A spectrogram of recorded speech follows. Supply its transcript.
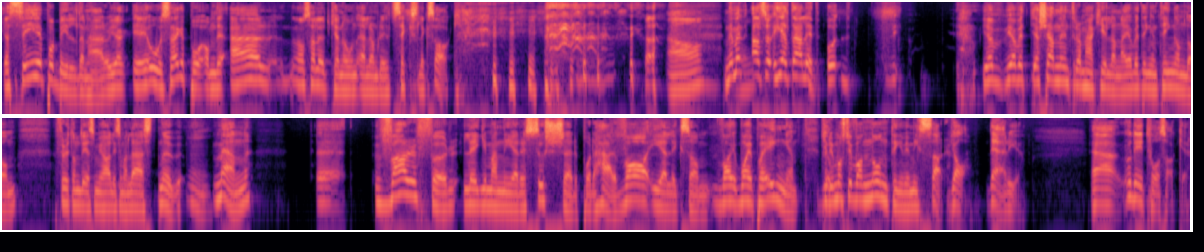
jag, ser på bilden här och jag är osäker på om det är någon salutkanon eller om det är ett sexleksak. Ja. Nej men alltså helt ärligt. Och, jag, jag, vet, jag känner inte de här killarna, jag vet ingenting om dem. Förutom det som jag liksom har läst nu. Men eh, varför lägger man ner resurser på det här? Vad är, liksom, vad, är- vad är poängen? För det måste ju vara någonting vi missar. Ja, det är det ju. Eh, och det är två saker.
